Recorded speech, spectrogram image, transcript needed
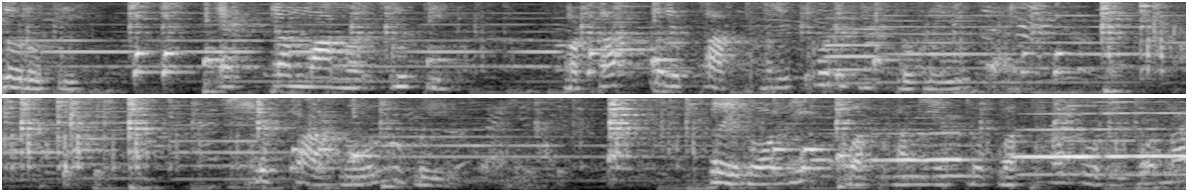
দরদি একটা মানুষ যদি হঠাৎ করে পাথরে পরিণত হয়ে যায়, সে পাগল হয়ে যায়। তো অনেক কথা নিয়ে এত কথা বলব না।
